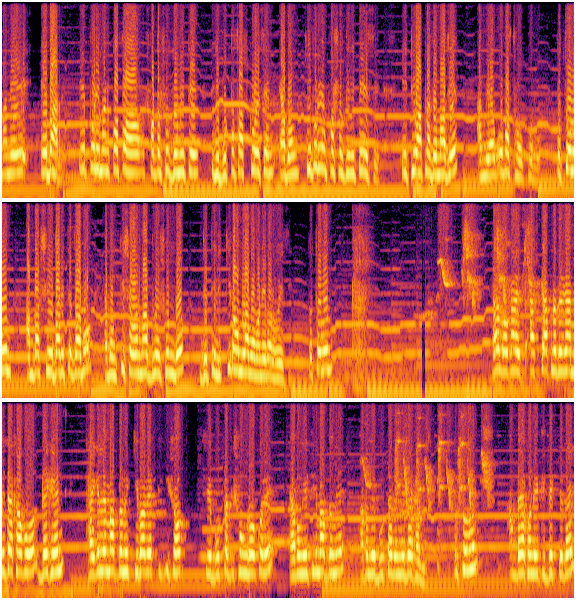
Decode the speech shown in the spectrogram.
মানে এবার এ পরিমাণ কত শতাংশ জমিতে তিনি ভুট্টা চাষ করেছেন এবং কি পরিমাণ ফসল তিনি পেয়েছে, এটিও আপনাদের মাঝে আমি উপস্থাপন করব। তো চলুন, আমরা সেই বাড়িতে যাব এবং কৃষকের মাধ্যমে শুনব যে তিনি কিরম লাভবান এবার হয়েছে। তো চলুন। হ্যালো গাইস আজকে আপনাদেরকে আমি দেখাবো, দেখেন সাইকেলের মাধ্যমে কীভাবে একটি কৃষক সেই ভুট্টাটি সংগ্রহ করে এবং এটির মাধ্যমে আপনাদের ভুট্টা ভেঙে দেখাবে। তো চলুন, আমরা এখন এটি দেখতে যাই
